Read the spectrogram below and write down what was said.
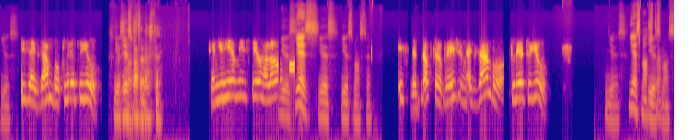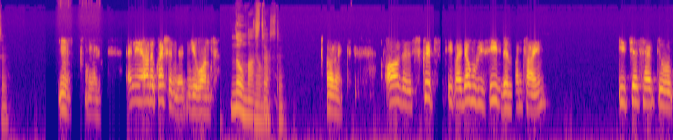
Yes. Is the example clear to you? Yes, Yes, master. master. Can you hear me still? Hello? Yes. Yes. Yes. Yes, master. Is the doctor patient example clear to you? Yes. Yes, master. Yes, master. Mm. All right. Any other question that you want? No, master. No, master. master. All right. All the scripts, if I don't receive them on time, you just have to,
